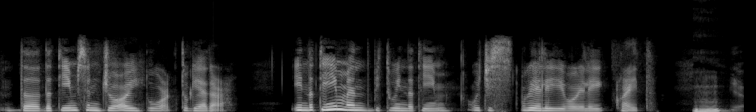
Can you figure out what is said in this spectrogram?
the the teams enjoy to work together in the team and between the team, which is really, really great. Mm-hmm. Yeah.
